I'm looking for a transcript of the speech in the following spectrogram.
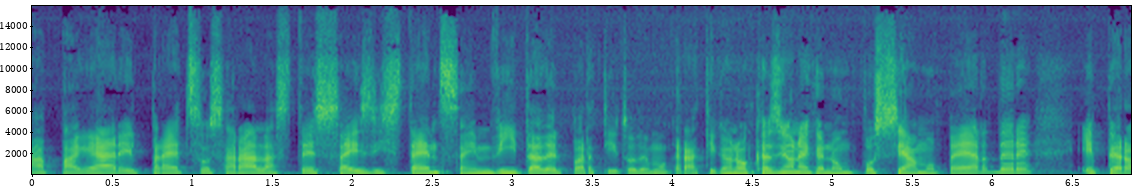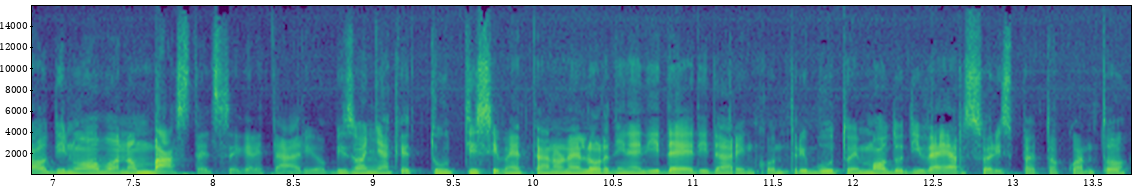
a pagare il prezzo sarà la stessa esistenza in vita del Partito Democratico. È un'occasione che non possiamo perdere e però di nuovo non basta il segretario, bisogna che tutti si mettano nell'ordine di idee di dare un contributo in modo diverso rispetto a quanto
